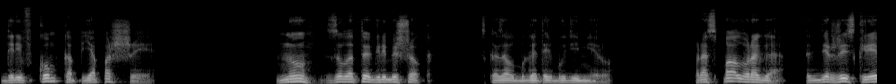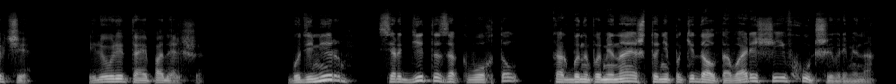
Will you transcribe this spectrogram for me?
древком копья по шее. — Ну, золотой гребешок, — сказал богатырь Будимиру. — Проспал врага, так держись крепче или улетай подальше. Будимир сердито заквохтал, как бы напоминая, что не покидал товарища и в худшие времена.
